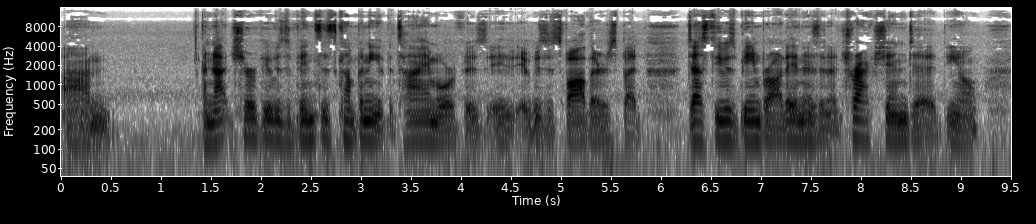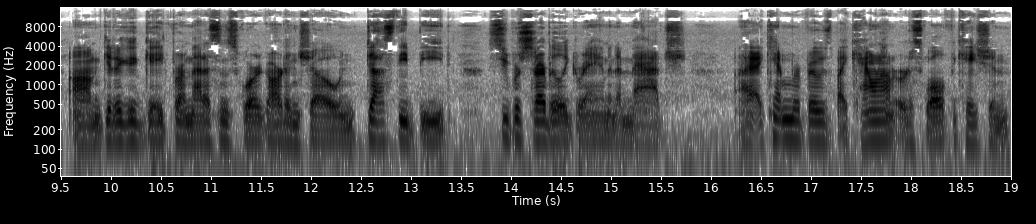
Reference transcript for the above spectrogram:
Um, I'm not sure if it was Vince's company at the time or if it was, it, it was his father's, but Dusty was being brought in as an attraction to, you know, um, get a good gate for a Madison Square Garden show. And Dusty beat Superstar Billy Graham in a match I, can't remember if it was by count out or disqualification.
